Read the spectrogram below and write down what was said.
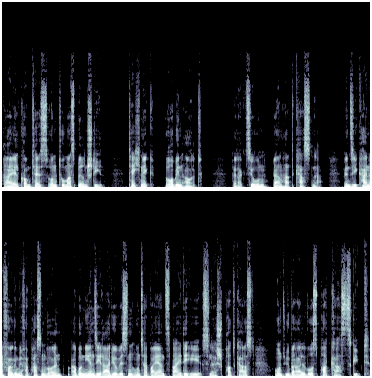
Rael Comtes und Thomas Birnstiel. Technik Robin Ault. Redaktion Bernhard Kastner. Wenn Sie keine Folge mehr verpassen wollen, abonnieren Sie Radiowissen unter bayern2.de slash podcast und überall, wo es Podcasts gibt.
